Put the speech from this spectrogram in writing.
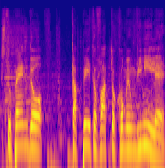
stupendo tappeto fatto come un vinile.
